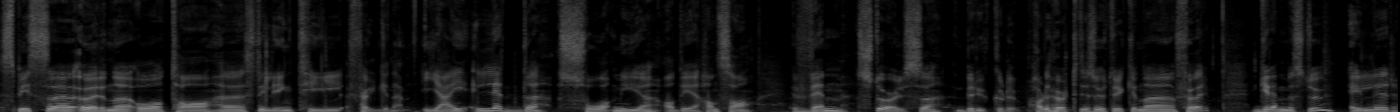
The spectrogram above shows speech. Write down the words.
Spiss eh, ørene og ta eh, stilling til følgende. Jeg ledde så mye av det han sa. Hvem størrelse bruker du? Har du hørt disse uttrykkene før? Gremmes du, eller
